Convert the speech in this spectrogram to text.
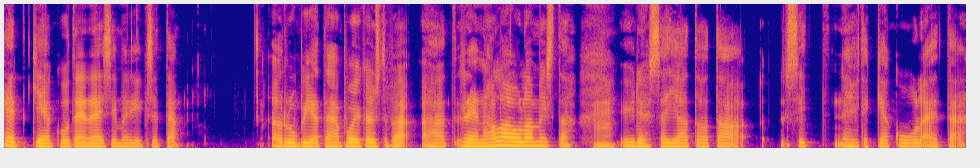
hetkiä, kuten esimerkiksi, että Rubi ja tämä poikaystävä äh, treenaa laulamista mm. yhdessä ja tota, sitten ne yhtäkkiä kuulee, että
